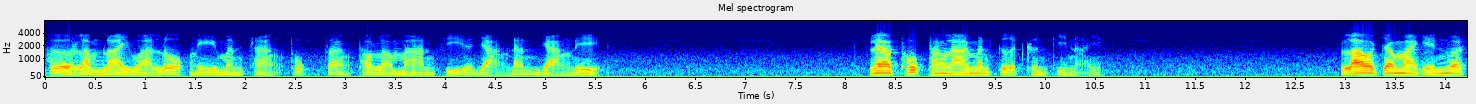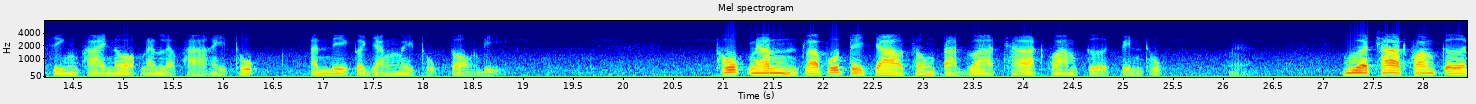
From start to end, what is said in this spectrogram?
เพ้อลำลายว่าโลกนี้มันช่างทุกข์สร้างทรมานเสียอย่างนั้นอย่างนี้ แล้วทุกข์ทั้งหลายมันเกิดขึ้นที่ไหน เราจะมาเห็นว่าสิ่งภายนอกนั้นแหละพาให้ทุกข์ อันนี้ก็ยังไม่ถูกต้องดี ทุกนั้นพระพุทธเจ้าทรงตัดว่าชาติความเกิดเป็นทุกข์เมื่อชาติความเกิด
